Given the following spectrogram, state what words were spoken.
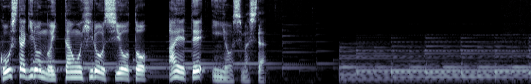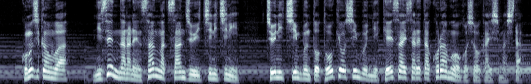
こうした議論の一端を披露しようとあえて引用しました。この時間は2007年3月31日に中日新聞と東京新聞に掲載されたコラムをご紹介しました。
